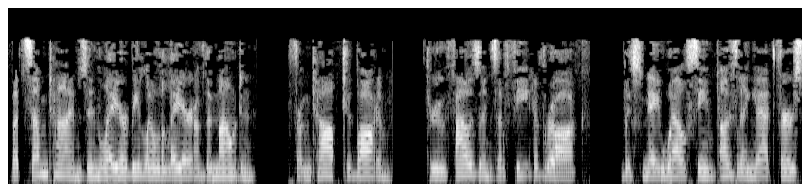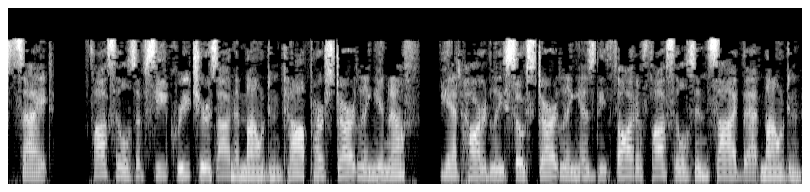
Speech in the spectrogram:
but sometimes in layer below layer of the mountain, from top to bottom, through thousands of feet of rock. This may well seem puzzling at first sight. Fossils of sea creatures on a mountain top are startling enough yet hardly so startling as the thought of fossils inside that mountain.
